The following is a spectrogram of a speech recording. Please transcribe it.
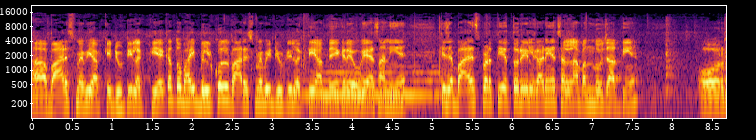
बारिश में भी आपकी ड्यूटी लगती है क्या? तो भाई, बिल्कुल बारिश में भी ड्यूटी लगती है। आप देख रहे होंगे, ऐसा नहीं है कि जब बारिश पड़ती है तो रेलगाड़ियाँ चलना बंद हो जाती हैं। और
